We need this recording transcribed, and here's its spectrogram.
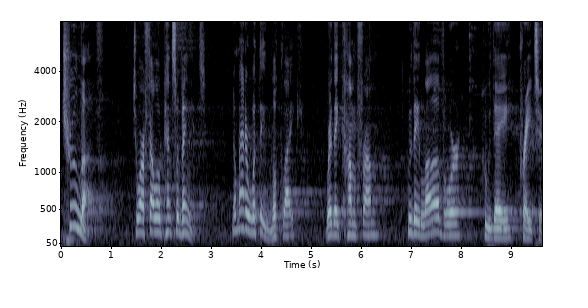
true love, to our fellow Pennsylvanians, no matter what they look like, where they come from, who they love, or who they pray to.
